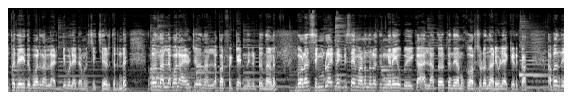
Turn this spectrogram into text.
ഇപ്പോൾ ഇതേ ഇതുപോലെ നല്ല അടിപൊളിയായിട്ട് നമ്മൾ സ്റ്റിച്ച് ചെയ്തെടുത്തിട്ടുണ്ട്. അപ്പോൾ നല്ലപോലെ അയൺ ചെയ്ത് നല്ല പെർഫെക്റ്റ് ആയിട്ട് നിന്ന് കിട്ടുന്നതാണ്. അപ്പോൾ വളരെ സിമ്പിൾ ആയിട്ട് നെക്ക് ഡിസൈൻ വേണമെന്നുള്ളവർക്ക് ഇങ്ങനെ ഉപയോഗിക്കുക. അല്ലാത്തവർക്ക് എന്ത് നമുക്ക് കുറച്ചുകൂടെ ഒന്ന് അടിപൊളിയാക്കി എടുക്കാം. അപ്പോൾ എന്ത്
